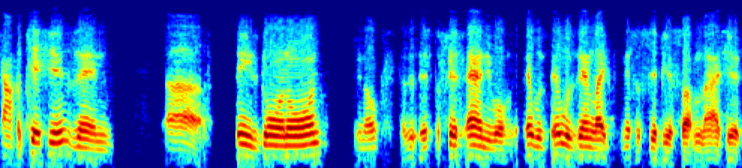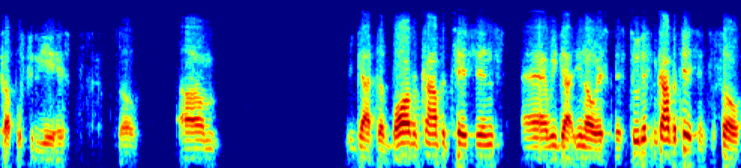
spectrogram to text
competitions and uh, things going on. You know, it's the fifth annual. It was it was in like Mississippi or something last year, a couple few years. So, um, we got the barber competitions, and we got you know it's it's two different competitions. So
